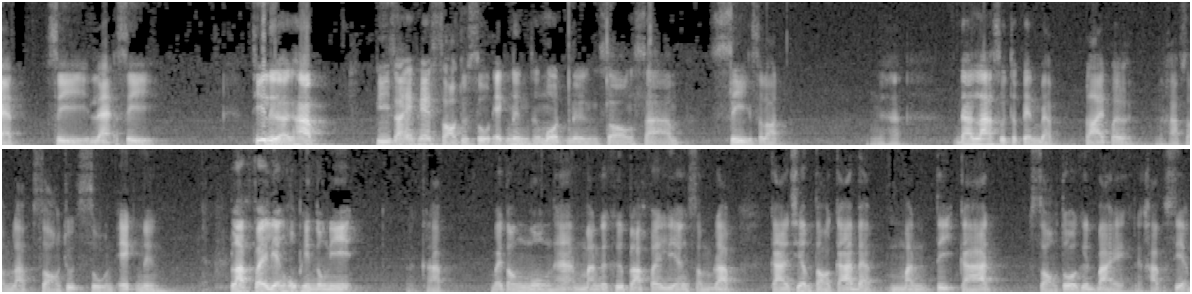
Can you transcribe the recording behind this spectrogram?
8 4 และ 4 ที่เหลือครับ PCI Express 2.0 X1 ทั้งหมด 1 2 3 4 สล็อตนะฮะ ด้านล่างสุดจะเป็นแบบปลายเปิดนะครับสำหรับ 2.0 x 1ปลั๊กไฟเลี้ยง 6 พินตรงนี้นะครับไม่ต้องงงฮะมันก็คือปลั๊กไฟเลี้ยงสำหรับการเชื่อมต่อการ์ดแบบมันติการ์ด2ตัวขึ้นไปนะครับเสียบ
